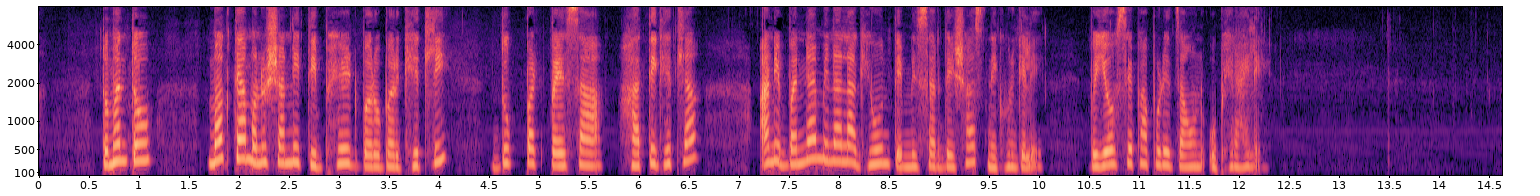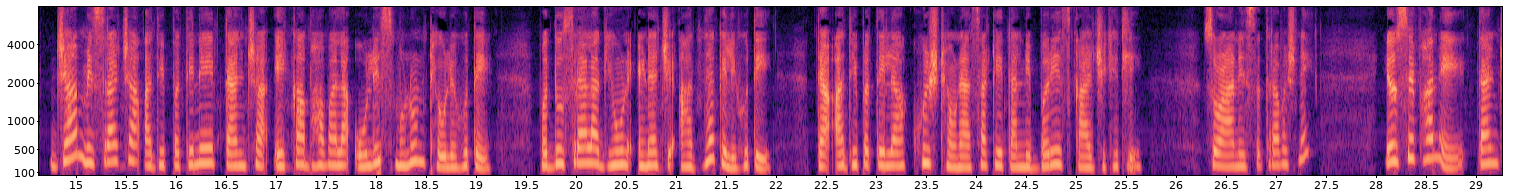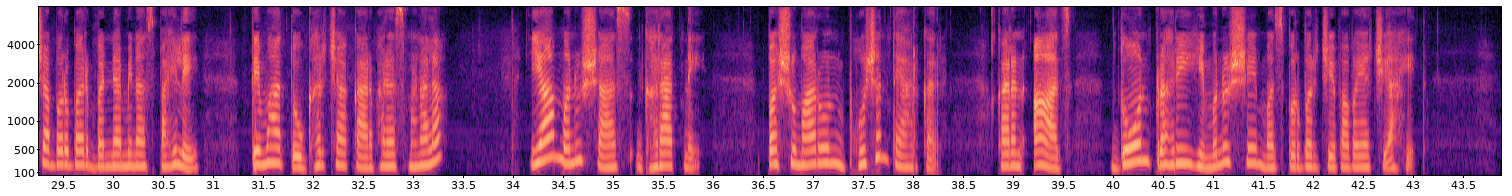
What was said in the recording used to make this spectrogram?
तो म्हणतो मग त्या मनुष्यांनी ती भेट बरोबर घेतली दुप्पट पैसा हाती घेतला आणि बन्यामिनाला घेऊन ते मिसर देशास निघून गेले व योसेफापुढे जाऊन उभे राहिले. ज्या मिस्राच्या अधिपतीने त्यांच्या एका भावाला ओलीस म्हणून ठेवले होते व दुसऱ्याला घेऊन येण्याची आज्ञा केली होती त्या अधिपतीला खुश ठेवण्यासाठी त्यांनी बरीच काळजी घेतली. सोळा आणि सतरा वशने योसेफाने त्यांच्याबरोबर बन्यामिनास पाहिले तेव्हा तो घरच्या कारभारास म्हणाला या मनुष्यास घरात ने पशु मारून भोजन तयार कर कारण आज दोन प्रहरी ही मनुष्य मजबरोबर जेवावयाची आहेत.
